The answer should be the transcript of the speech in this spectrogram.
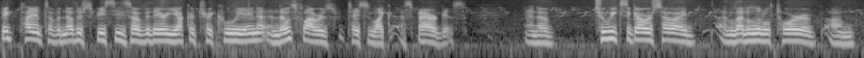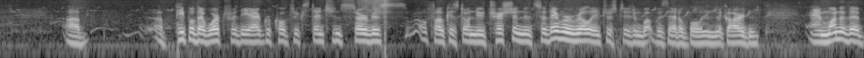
big plant of another species over there, Yucca treculeana, and those flowers tasted like asparagus. And uh, two weeks ago or so, I, I led a little tour of, um, uh, of people that worked for the Agriculture Extension Service, focused on nutrition, and so they were real interested in what was edible in the garden. And one of the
